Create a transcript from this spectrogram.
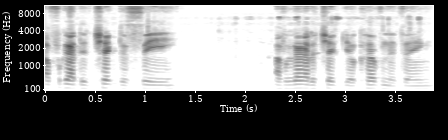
I forgot to check to see. I forgot to check your covenant thing.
